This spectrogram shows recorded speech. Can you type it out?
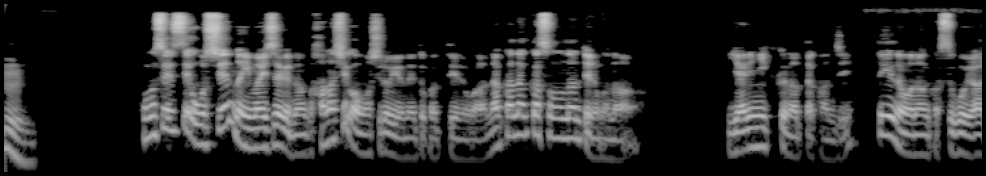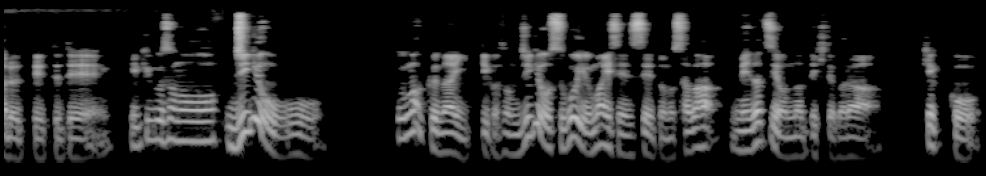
うん。この先生教えんのいまいちだけど、なんか話が面白いよねとかっていうのが、なかなかその、なんていうのかな、やりにくくなった感じっていうのはなんかすごいあるって言ってて、結局その、授業を上手くないっていうか、その授業すごい上手い先生との差が目立つようになってきたから、結構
